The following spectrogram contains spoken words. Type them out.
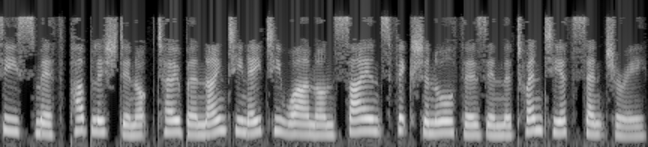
C. Smith published in October 1981 on science fiction authors in the 20th century.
